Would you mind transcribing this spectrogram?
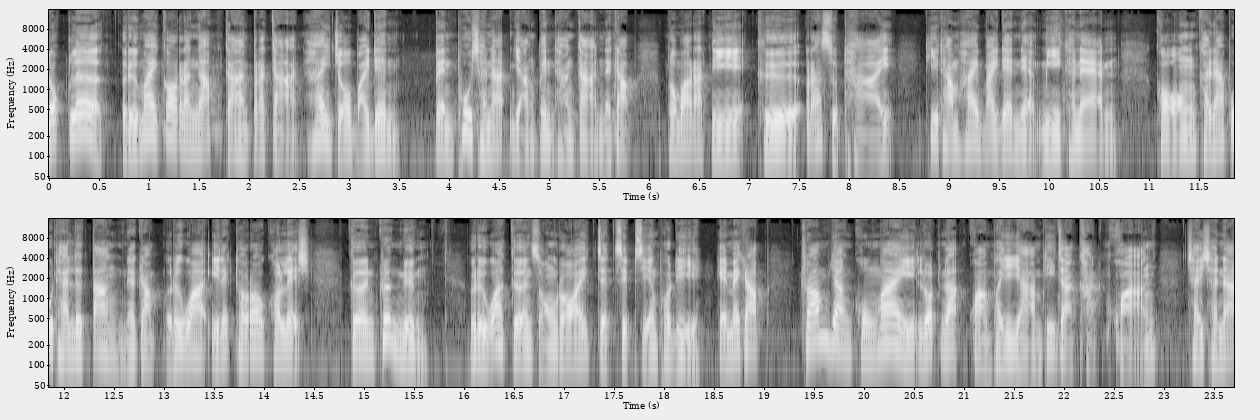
ยกเลิกหรือไม่ก็ระงับการประกาศให้โจไบเดนเป็นผู้ชนะอย่างเป็นทางการนะครับ เพราะว่ารัฐนี้คือรัฐสุดท้ายที่ทำให้ไบเดนเนี่ยมีคะแนนของคณะผู้แทนเลือกตั้งนะครับหรือว่า electoral college เกินครึ่งหนึ่ง หรือว่าเกิน 270 เสียงพอดี เห็นไหมครับ ทรัมป์ยังคงไม่ลดละความพยายามที่จะขัดขวางชัยชนะ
